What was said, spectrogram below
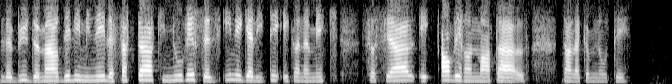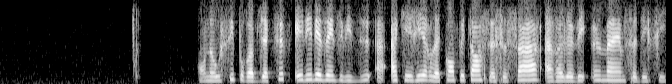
Le but demeure d'éliminer les facteurs qui nourrissent les inégalités économiques, sociales et environnementales dans la communauté. On a aussi pour objectif aider les individus à acquérir les compétences nécessaires à relever eux-mêmes ce défi.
